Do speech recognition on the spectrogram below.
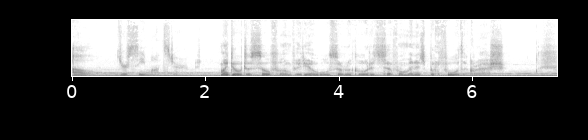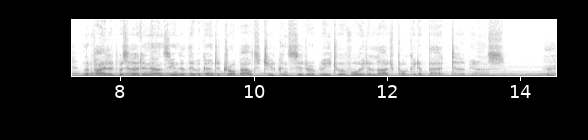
Oh, your sea monster. My daughter's cell phone video also recorded several minutes before the crash. The pilot was heard announcing that they were going to drop altitude considerably to avoid a large pocket of bad turbulence. Huh.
